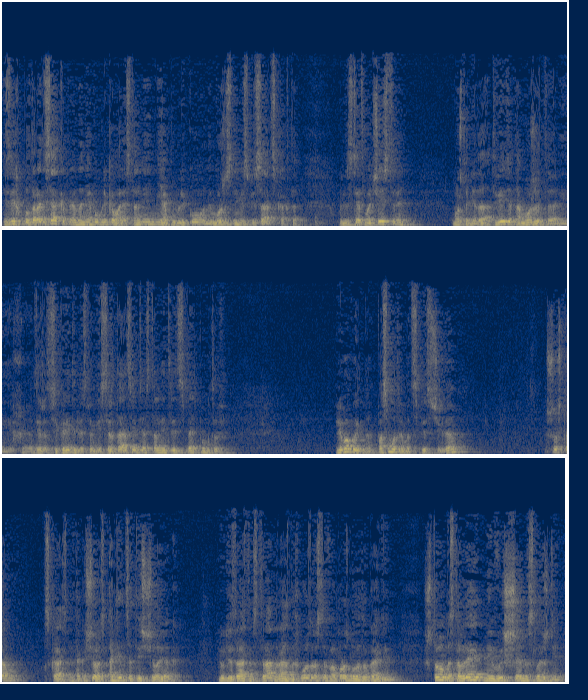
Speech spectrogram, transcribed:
Из них полтора десятка примерно они опубликовали, остальные не опубликованы, можно с ними списаться как-то. Университет в Манчестере, может они да, ответят, а может они их держат в секрете для своих диссертаций, эти остальные 35 пунктов. Любопытно, посмотрим этот списочек, да? Что ж там сказано? Так еще раз, 11 тысяч человек, люди из разных стран, разных возрастов, вопрос был только один. Что вам доставляет наивысшее наслаждение?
